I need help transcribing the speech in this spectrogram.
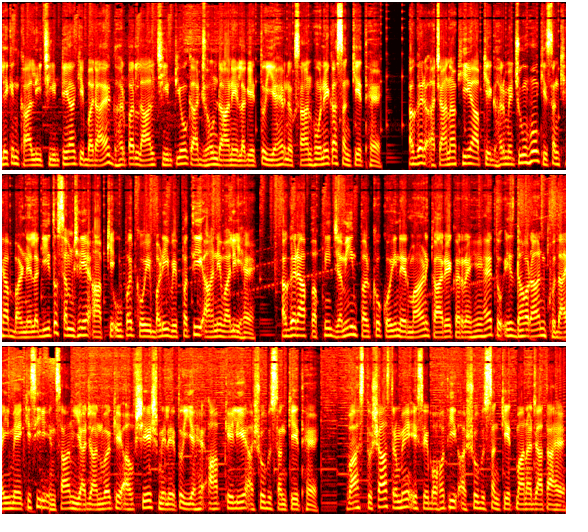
लेकिन काली चींटियाँ की बजाय घर पर लाल चींटियों का झुंड आने लगे तो यह नुकसान होने का संकेत है। अगर अचानक ही आपके घर में चूहों की संख्या बढ़ने लगी तो समझिए आपके ऊपर कोई बड़ी विपत्ति आने वाली है। अगर आप अपनी ज़मीन पर को कोई निर्माण कार्य कर रहे हैं तो इस दौरान खुदाई में किसी इंसान या जानवर के अवशेष मिले तो यह आपके लिए अशुभ संकेत है। वास्तुशास्त्र में इसे बहुत ही अशुभ संकेत माना जाता है।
